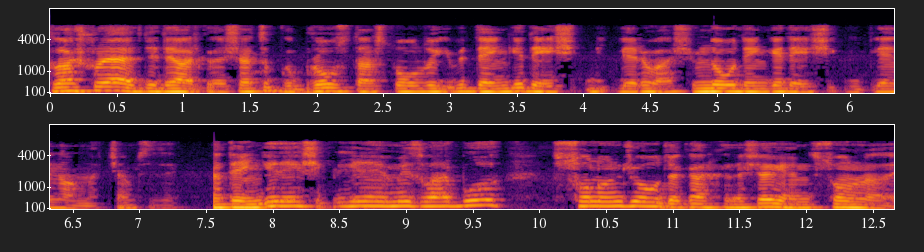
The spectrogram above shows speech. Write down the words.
Clash Royale'de de arkadaşlar tıpkı Brawl Stars'ta olduğu gibi denge değişiklikleri var. Şimdi o denge değişikliklerini anlatacağım size. Denge değişikliklerimiz var. Bu sonuncu olacak arkadaşlar. Yani sonra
